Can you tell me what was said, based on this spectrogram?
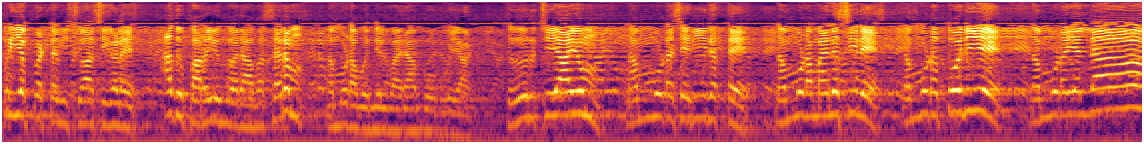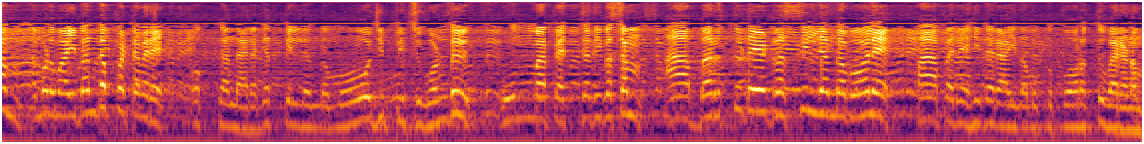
പ്രിയപ്പെട്ട വിശ്വാസികളെ അത് പറയുന്ന ഒരവസരം നമ്മുടെ മുന്നിൽ വരാൻ പോകുകയാണ് തീർച്ചയായും നമ്മുടെ ശരീരത്തെ നമ്മുടെ മനസ്സിനെ നമ്മുടെ തൊലിയെ നമ്മുടെ എല്ലാം നമ്മളുമായി ബന്ധപ്പെട്ടവരെ ഒക്കെ നരകത്തിൽ നിന്ന് മോചിപ്പിച്ചുകൊണ്ട് ഉമ്മ പെറ്റ ദിവസം ആ ബർത്ത്ഡേ ഡ്രസ്സിൽ എന്ന പോലെ പാപരഹിതരായി നമുക്ക് പുറത്തു വരണം.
